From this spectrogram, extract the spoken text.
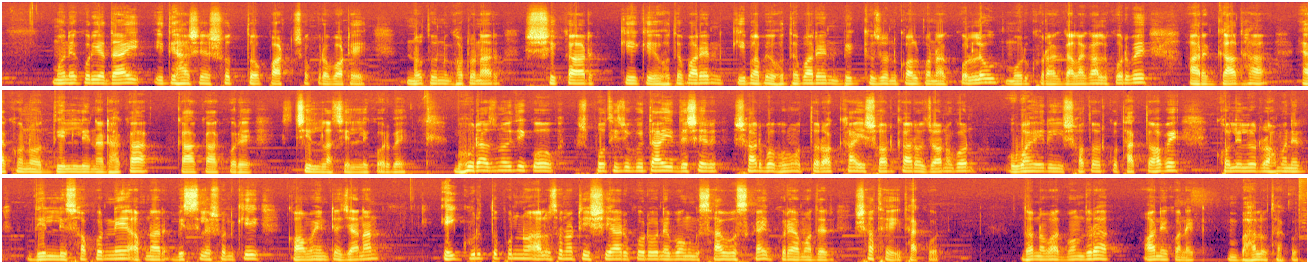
মনে করিয়ে দেয় ইতিহাসের সত্য পাঠচক্র বটে। নতুন ঘটনার শিকার কে কে হতে পারেন, কীভাবে হতে পারেন, বিজ্ঞজন কল্পনা করলেও মূর্খরা গালাগাল করবে। আর গাধা এখনও দিল্লি না ঢাকা, কা কা করে চিল্লাচিল্লি করবে। ভূ রাজনৈতিক ও প্রতিযোগিতায় দেশের সার্বভৌমত্ব রক্ষায় সরকার ও জনগণ উভয়েরই সতর্ক থাকতে হবে। খলিলুর রহমানের দিল্লি সফর নিয়ে আপনার বিশ্লেষণ কি কমেন্টে জানান। এই গুরুত্বপূর্ণ আলোচনাটি শেয়ার করুন এবং সাবস্ক্রাইব করে আমাদের সাথেই থাকুন। ধন্যবাদ বন্ধুরা, অনেক অনেক ভালো থাকুন।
